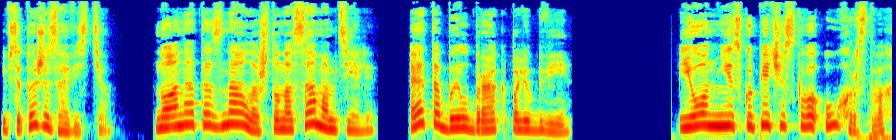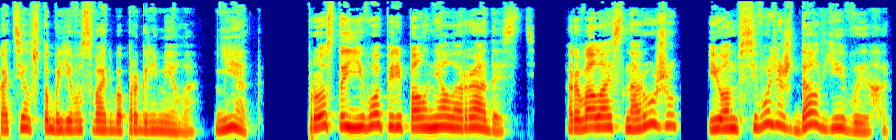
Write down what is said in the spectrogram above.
и все той же завистью. Но она-то знала, что на самом деле это был брак по любви. И он не из купеческого ухорства хотел, чтобы его свадьба прогремела. Нет, просто его переполняла радость, рвалась наружу, и он всего лишь дал ей выход.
